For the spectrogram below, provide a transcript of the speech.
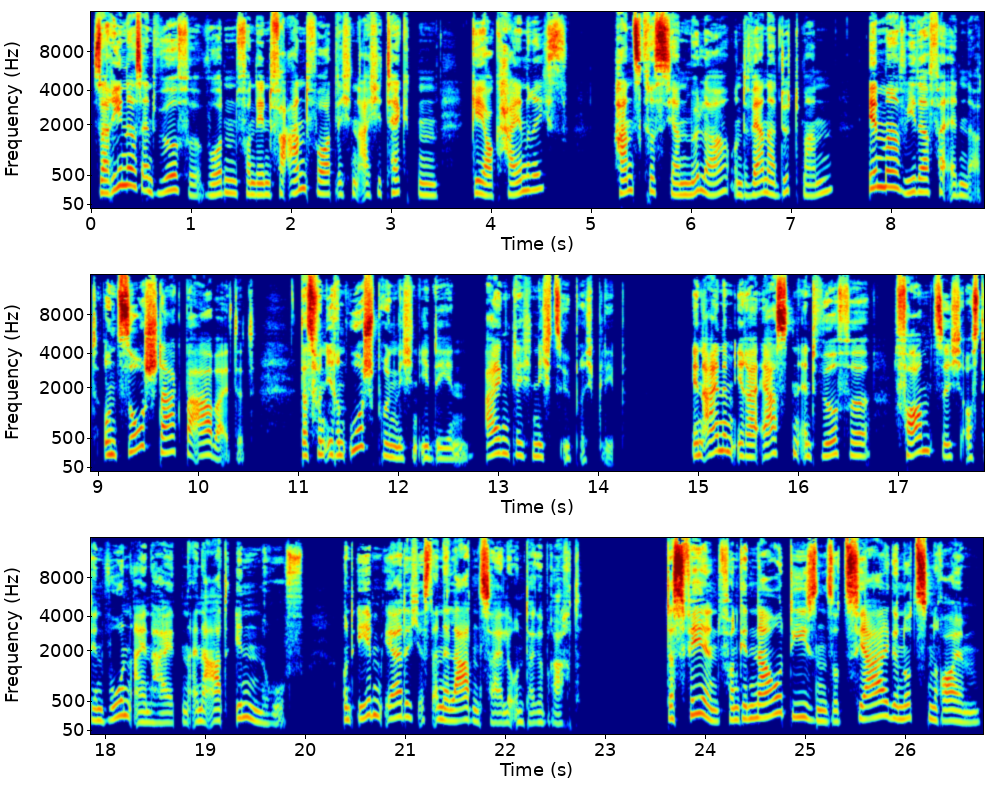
Sarinas Entwürfe wurden von den verantwortlichen Architekten Georg Heinrichs, Hans Christian Müller und Werner Düttmann immer wieder verändert und so stark bearbeitet, dass von ihren ursprünglichen Ideen eigentlich nichts übrig blieb. In einem ihrer ersten Entwürfe formt sich aus den Wohneinheiten eine Art Innenhof und ebenerdig ist eine Ladenzeile untergebracht. Das Fehlen von genau diesen sozial genutzten Räumen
